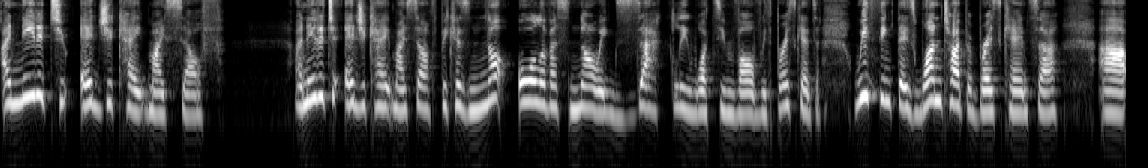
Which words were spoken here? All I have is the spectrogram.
I needed to educate myself. I needed to educate myself because not all of us know exactly what's involved with breast cancer. We think there's one type of breast cancer, uh,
